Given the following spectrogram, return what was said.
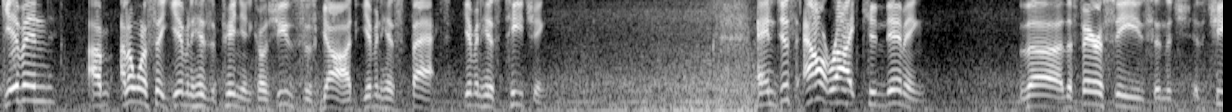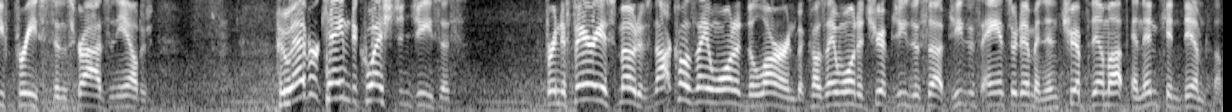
given, I don't want to say given his opinion because Jesus is God, given his fact, given his teaching, and just outright condemning the, the Pharisees and the, the chief priests and the scribes and the elders. Whoever came to question Jesus for nefarious motives, not because they wanted to learn, but because they wanted to trip Jesus up. Jesus answered them and then tripped them up and then condemned them.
